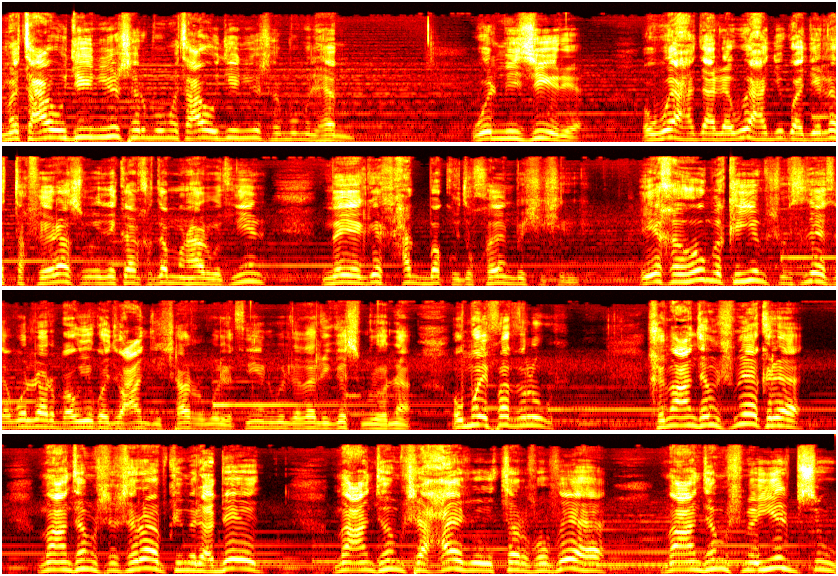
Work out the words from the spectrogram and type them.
متعودين يشربوا متعودين يشربوا من الهم. والميزيريا. وواحد على واحد يقعد يلطخ في راسه اذا كان خدم نهار واثنين ما يلقاش حق بك ودخان باش يشري. يا أخي هما كي يمشوا ثلاثة ولا أربعة ويقعدوا عندي شهر ولا اثنين ولا ذا يقسموا هنا وما يفضلوش. أخي ما عندهمش ماكلة ما عندهمش شراب كيما العباد ما عندهمش حاجة يتصرفوا فيها ما عندهمش ما يلبسوا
